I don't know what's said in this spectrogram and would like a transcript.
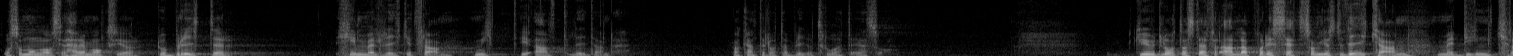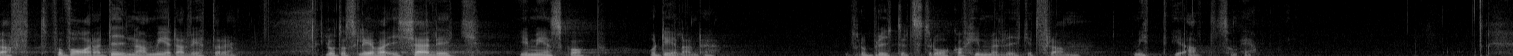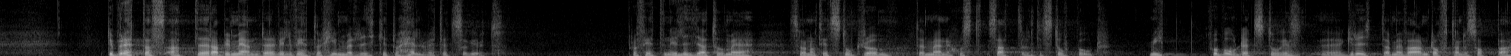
och som många av oss här hemma också gör, då bryter himmelriket fram mitt i allt lidande. Jag kan inte låta bli att tro att det är så. Gud, låt oss därför alla på det sätt som just vi kan, med din kraft, få vara dina medarbetare. Låt oss leva i kärlek, gemenskap och delande. För då bryter ett stråk av himmelriket fram mitt i allt som är. Det berättas att eh, rabbi Mender ville veta hur himmelriket och helvetet såg ut. Profeten Elia tog med sig honom till ett stort rum där människor satt runt ett stort bord. Mitt på bordet stod en eh, gryta med varm doftande soppa.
